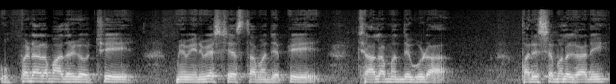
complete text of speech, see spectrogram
ఉప్పెడల మాదిరిగా వచ్చి మేము ఇన్వెస్ట్ చేస్తామని చెప్పి చాలామంది కూడా పరిశ్రమలు కానీ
